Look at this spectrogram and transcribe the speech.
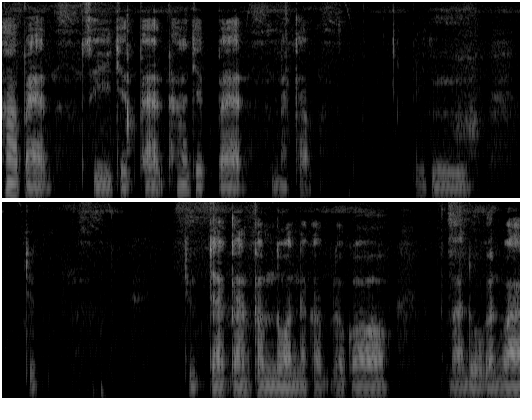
งห้าเจ็ดหนึ่งห้าแปดสี่เจ็ดแปดห้าเจ็ดแปดนะครับ นี่คือจุดจุดจากการคำนวณนะครับ แล้วก็มาดูกันว่า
